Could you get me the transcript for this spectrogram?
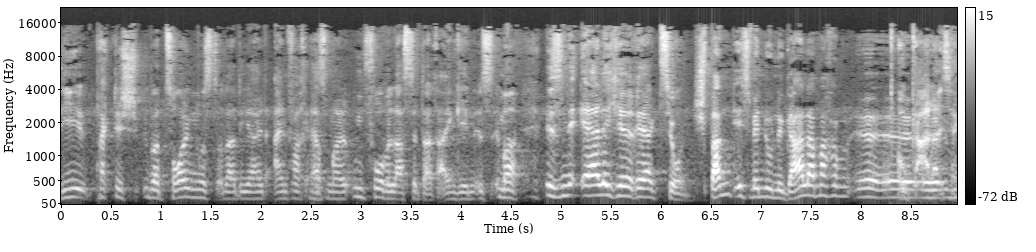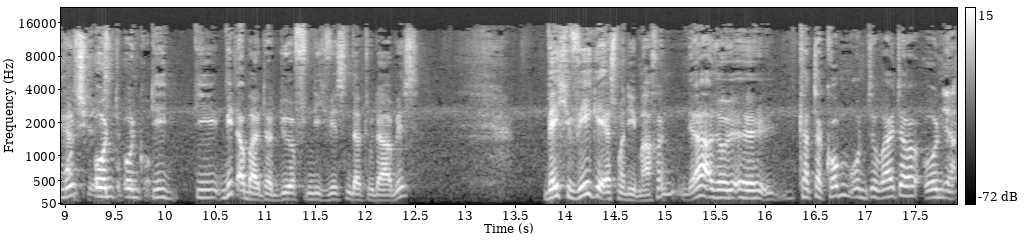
die praktisch überzeugen musst oder die halt einfach erstmal unvorbelastet da reingehen, ist immer ist eine ehrliche Reaktion. Spannend ist, wenn du eine Gala machen äh, Oh, Gala ist ja musst schwieriges und, und die, die Mitarbeiter dürfen nicht wissen, dass du da bist. Welche Wege erstmal die machen, ja, also äh, Katakomben und so weiter. Und Ja.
